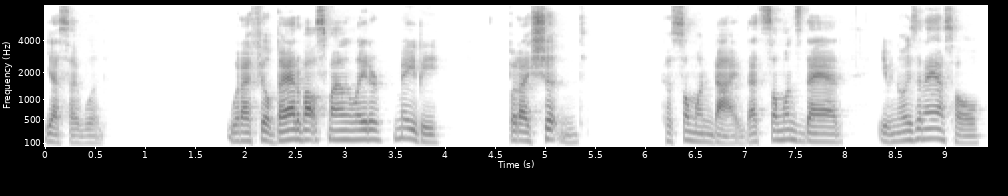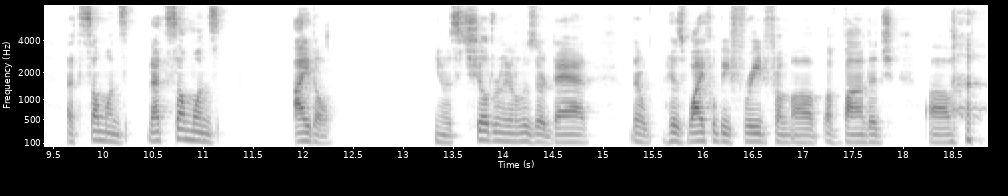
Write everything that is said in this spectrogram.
Yes, I would. Would I feel bad about smiling later? Maybe, but I shouldn't because someone died. That's someone's dad, even though he's an asshole. That's someone's that's someone's idol. You know, his children are going to lose their dad. Their his wife will be freed from uh, of bondage. Um,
